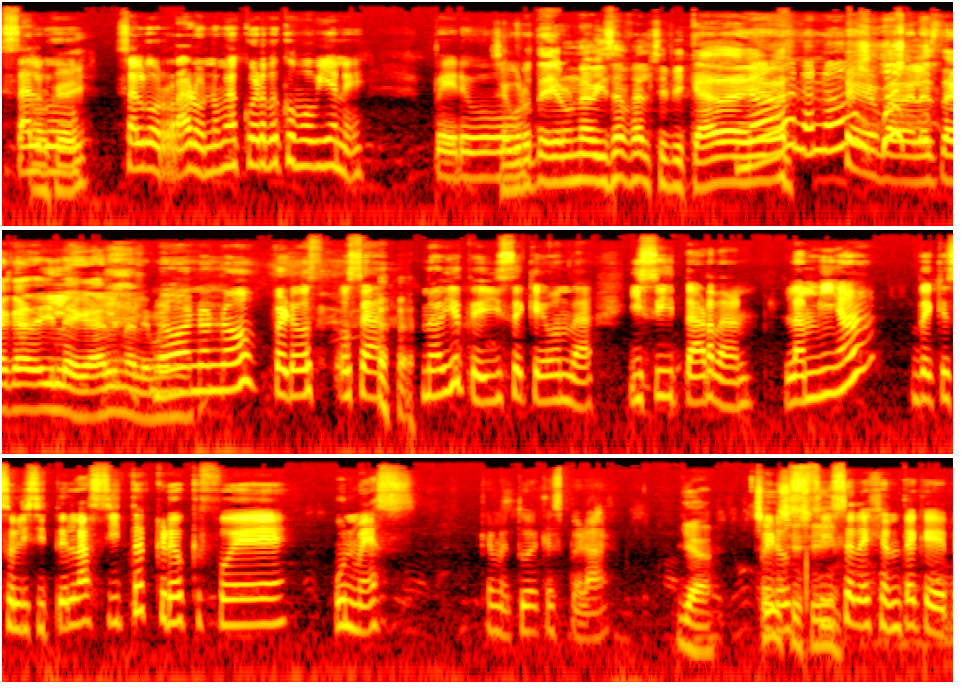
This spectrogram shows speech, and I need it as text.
es algo, es algo raro, no me acuerdo cómo viene, pero... Seguro te dieron una visa falsificada. No, ¿eh? no, no. Para la estacada ilegal en Alemania. No, no, no, pero, o sea, nadie te dice qué onda, y sí tardan. La mía, de que solicité la cita, creo que fue un mes que me tuve que esperar. Ya. Sí, pero sí, sí. sé de gente que...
